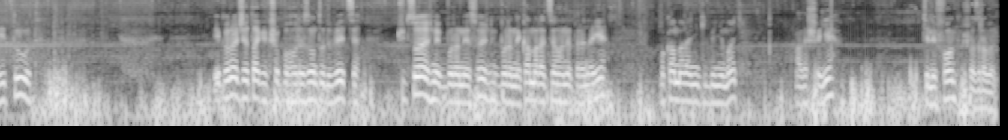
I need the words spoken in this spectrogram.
І тут. І коротше, так якщо по горизонту дивитися, чуть соняшник борони, соняшник борони, камера цього не передає, бо камера не кібінімать. Але ще є. Телефон, що зробимо?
